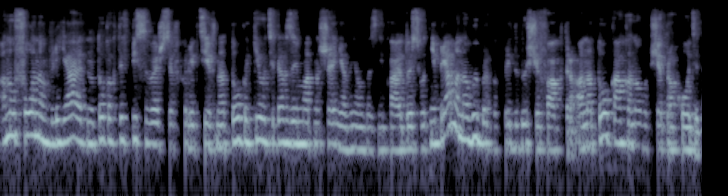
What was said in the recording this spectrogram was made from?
оно фоном влияет на то, как ты вписываешься в коллектив, на то, какие у тебя взаимоотношения в нем возникают. То есть вот не прямо на выбор, как предыдущий фактор, а на то, как оно вообще проходит.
